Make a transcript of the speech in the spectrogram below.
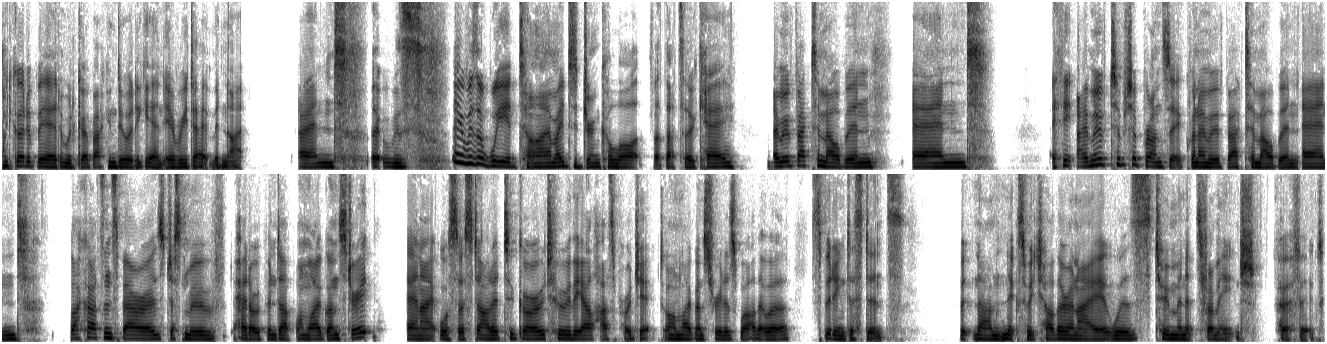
We'd go to bed and we'd go back and do it again every day at midnight. And it was it was a weird time. I did drink a lot, but that's okay. I moved back to Melbourne and I think I moved to, to Brunswick when I moved back to Melbourne and Black Hearts and Sparrows just moved, had opened up on Lygon Street. And I also started to go to the Ale House project on Lygon Street as well. They were spitting distance, but um, next to each other. And I was two minutes from each. Perfect.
